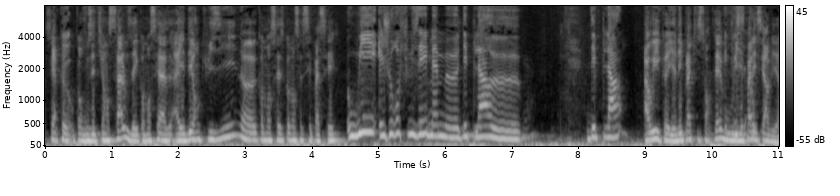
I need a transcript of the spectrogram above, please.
C'est-à-dire que quand vous étiez en salle, vous avez commencé à, aider en cuisine euh, Comment ça, comment ça s'est passé? Oui, et je refusais même euh, des plats. Euh, des plats. Ah oui, il y a des plats qui sortaient, vous ne vouliez pas les servir.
